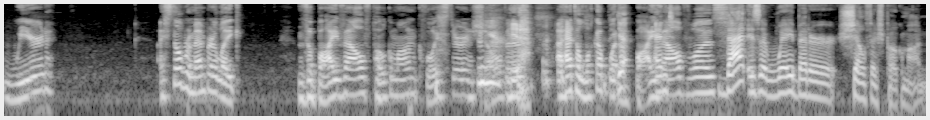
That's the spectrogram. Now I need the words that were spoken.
weird. I still remember like the bivalve Pokemon, Cloyster and Yeah. Shellder. yeah. I had to look up what Yeah, a bivalve was. That is a way better shellfish Pokemon.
